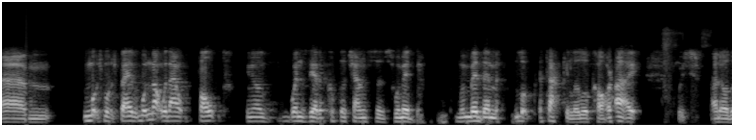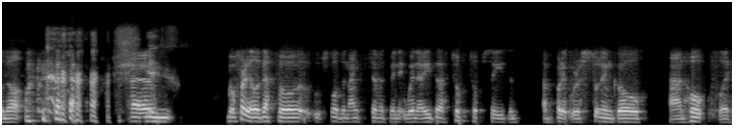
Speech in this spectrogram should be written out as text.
Um, much much better, but not without fault. You know, Wednesday had a couple of chances. We made we made them look attackingly look all right, which I know they're not. um, yeah. But Freddie Ladapo scored the 97th minute winner. He's had a tough, tough season, but it was a stunning goal, and hopefully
